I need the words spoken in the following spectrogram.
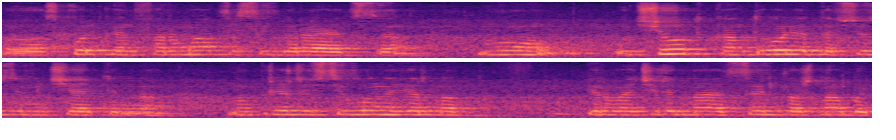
э, сколько информации собирается, но учет, контроль это все замечательно, но прежде всего, наверное, первоочередная цель должна быть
